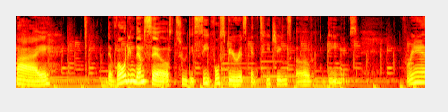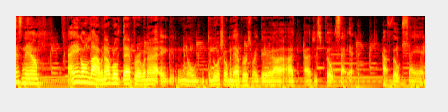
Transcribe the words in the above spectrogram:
by devoting themselves to deceitful spirits and teachings of demons. Friends, now, I ain't gonna lie, when I wrote that verse, when I, you know, the Lord showed me that verse right there, I, I, I just felt sad. I felt sad.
